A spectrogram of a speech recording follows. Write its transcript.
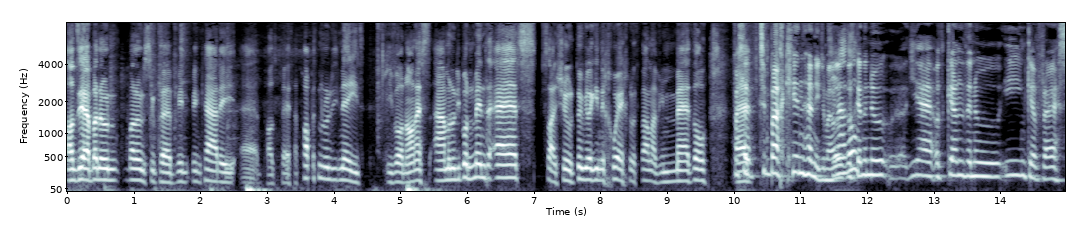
ond ie, yeah, maen nhw'n ma nhw superb, fi'n fi, caru uh, pod peth. A popeth maen nhw wedi wneud, i fod yn onest, a maen nhw wedi bod yn mynd ers, sa'n siŵr, 2016 rhywbeth fel yna, fi'n meddwl. Falle, er, ti'n bach cyn hynny, dwi'n meddwl. Oedd gen nhw, ie, yeah, oedd gennyn nhw un gyfres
